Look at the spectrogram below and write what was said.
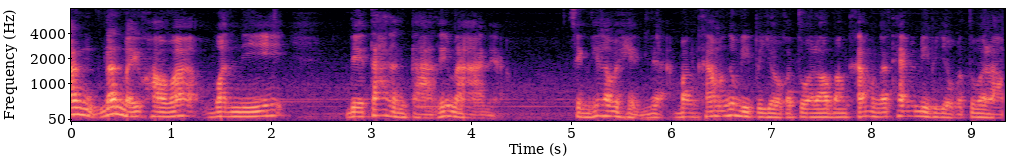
นั่นนั่นหมายความว่าวันนี้ Data ต่างๆที่มาเนี่ยสิ่งที่เราเห็นเนี่ยบางครั้งมันก็มีประโยชน์กับตัวเรา บางครั้งมันก็แทบไม่มีประโยชน์กับตัวเรา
